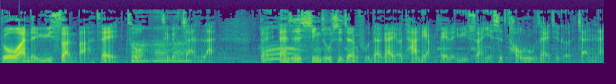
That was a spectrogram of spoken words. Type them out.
多万的预算吧，在做这个展览。对哦，但是新竹市政府大概有它两倍的预算，也是投入在这个展览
